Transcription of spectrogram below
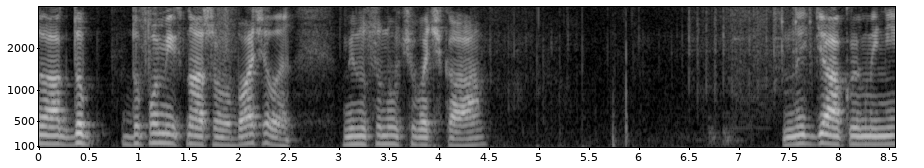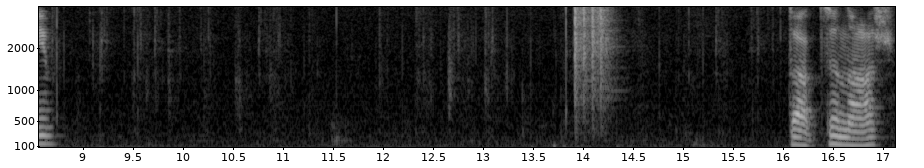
Так, допоміг нашому, бачили? Мінусунув чувачка. Не дякую мені. Так, це наш.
